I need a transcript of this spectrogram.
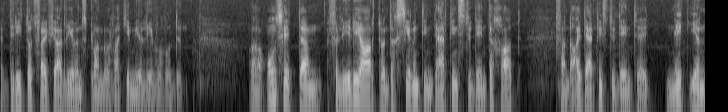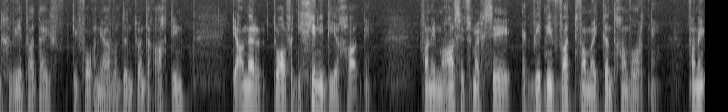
'n 3 tot 5 jaar lewensplan oor wat jy met jou lewe wil doen. Uh, ons het um, verlede jaar 2017 13 studente gehad. Van daai 13 studente het net een geweet wat hy die volgende jaar wil doen 2018 die ander 12 het geen idee gehad nie van die ma's het vir my gesê ek weet nie wat van my kind gaan word nie. Van die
